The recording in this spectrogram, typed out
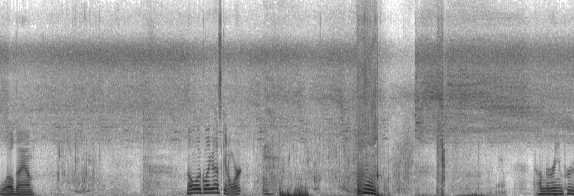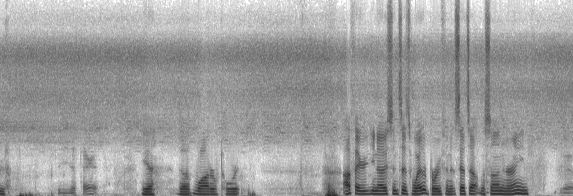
Well damn. Don't look like that's gonna work. Time to re-improve. Did you just tear it? Yeah, the water tore it. I figured, you know, since it's weatherproof and it sets out in the sun and rain, Yeah.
